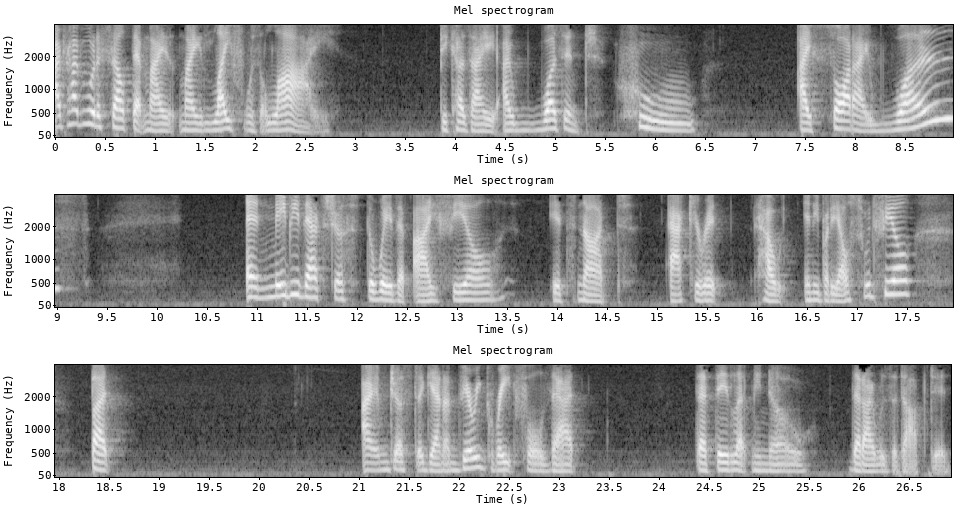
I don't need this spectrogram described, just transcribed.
I probably would have felt that my my life was a lie because I I wasn't who I thought I was. And maybe that's just the way that I feel. It's not accurate how anybody else would feel. But I'm just again, I'm very grateful that that they let me know that I was adopted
